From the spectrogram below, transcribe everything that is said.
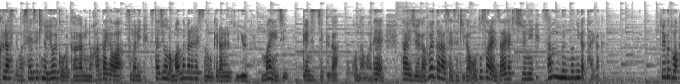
クラスでは成績の良い子が鏡の反対側、つまりスタジオの真ん中でレッスンを受けられるという毎日現実チェックが行われ、体重が増えたら成績が落とされ、在学中に3分の2が退学。ということは、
